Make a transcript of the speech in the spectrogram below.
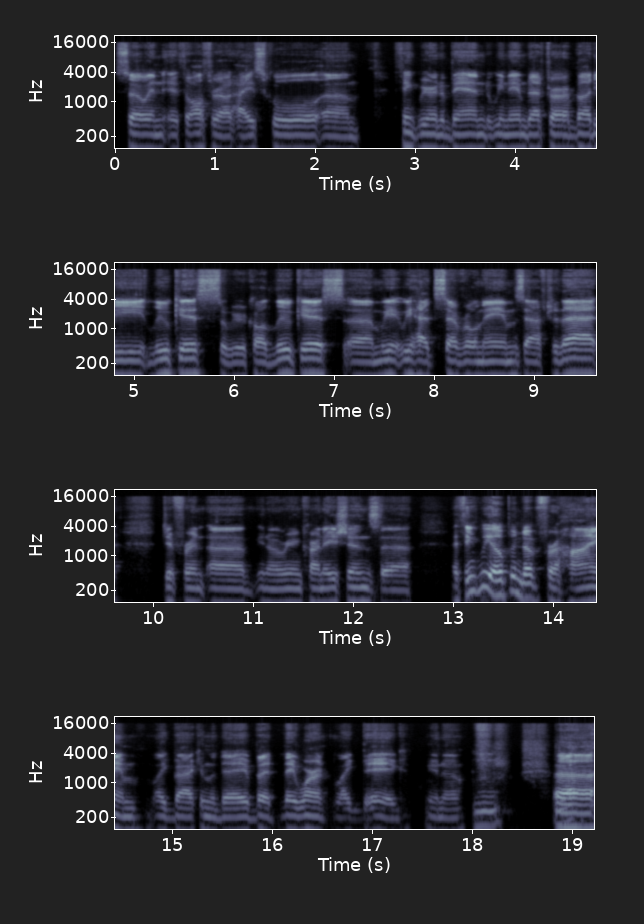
So and if all throughout high school, um, I think we were in a band we named after our buddy Lucas. So we were called Lucas. Um, we we had several names after that, different uh, you know reincarnations. Uh, I think we opened up for Haim like back in the day, but they weren't like big, you know. Mm-hmm. Uh,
